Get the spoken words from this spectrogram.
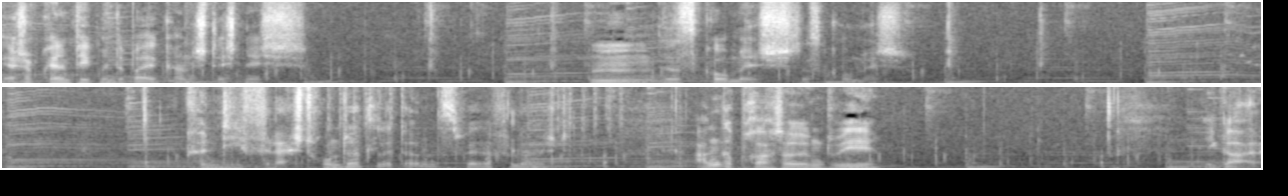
Ja, ich habe keine Pigment dabei, kann ich echt nicht. Hm, das ist komisch, das ist komisch. Können die vielleicht runterklettern? Das wäre vielleicht angebrachter irgendwie. Egal.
